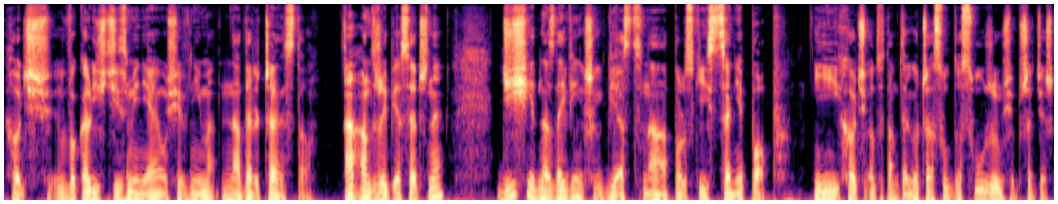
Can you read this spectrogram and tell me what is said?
choć wokaliści zmieniają się w nim nader często. A Andrzej Piaseczny? Dziś jedna z największych gwiazd na polskiej scenie pop. I choć od tamtego czasu dosłużył się przecież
